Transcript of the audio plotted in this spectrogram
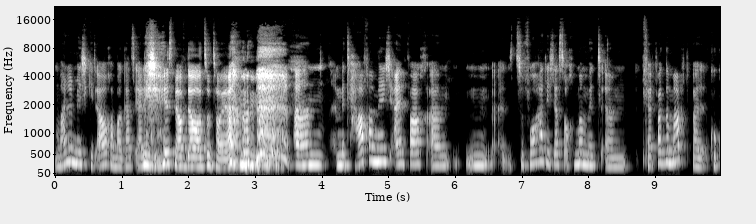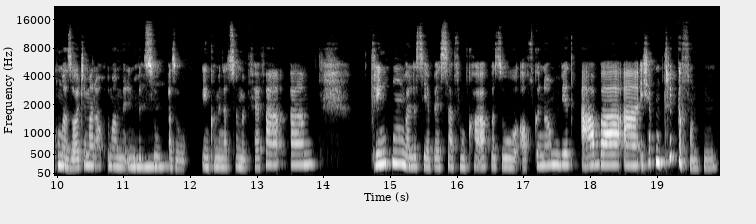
Mandelmilch geht auch, aber ganz ehrlich, ist mir auf Dauer zu teuer. ähm, mit Hafermilch einfach, ähm, zuvor hatte ich das auch immer mit ähm, Pfeffer gemacht, weil Kurkuma sollte man auch immer mit in Bezug, Mhm. also in Kombination mit Pfeffer ähm, trinken, weil es ja besser vom Körper so aufgenommen wird. Aber äh, ich habe einen Trick gefunden.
